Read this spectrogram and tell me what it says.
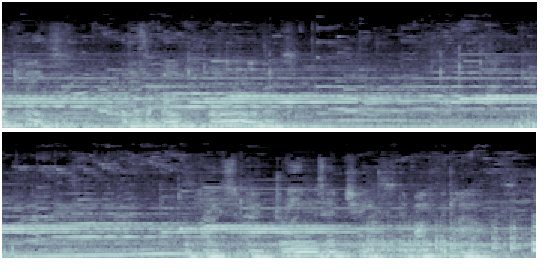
a place that is above all others. A place where dreams are chased above the clouds.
